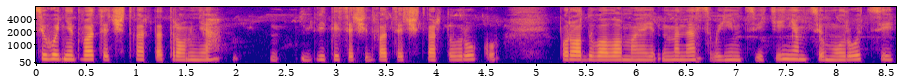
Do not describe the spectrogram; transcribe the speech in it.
Сьогодні 24 травня 2024 року. Порадувала мене своїм цвітінням цьому році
